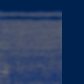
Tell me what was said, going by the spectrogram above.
No.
